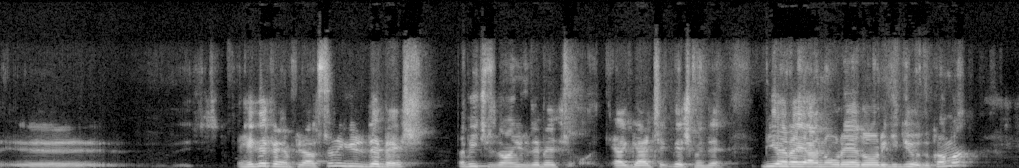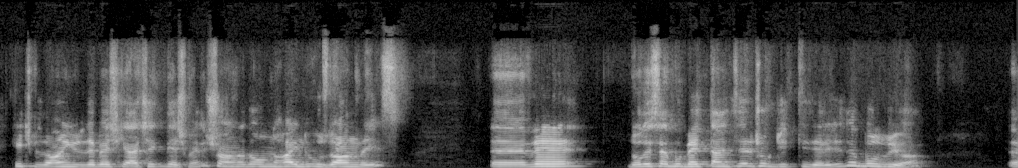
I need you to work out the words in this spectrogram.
e, hedef enflasyonu yüzde beş. Tabii hiçbir zaman yüzde beş gerçekleşmedi. Bir ara yani oraya doğru gidiyorduk ama hiçbir zaman yüzde beş gerçekleşmedi. Şu anda da onun hayli uzağındayız. Ee, ve dolayısıyla bu beklentileri çok ciddi derecede bozuyor. Ee,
